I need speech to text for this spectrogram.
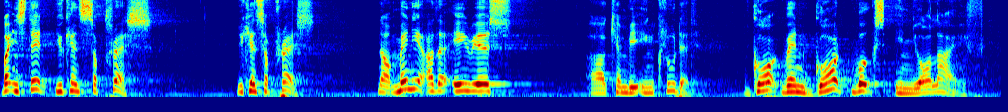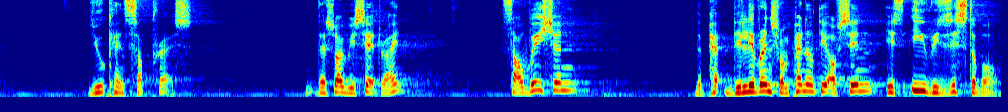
But instead, you can suppress. You can suppress. Now, many other areas uh, can be included. God, when God works in your life, you can suppress. That's why we said, right? Salvation, the deliverance from penalty of sin is irresistible.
